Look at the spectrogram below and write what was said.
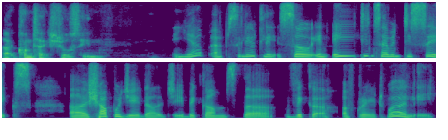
that contextual scene? Yep, absolutely. So in 1876, uh, Shapurji Edalji becomes the vicar of Great Wyrley.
